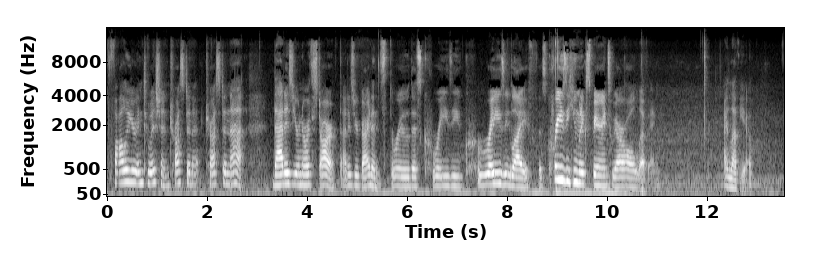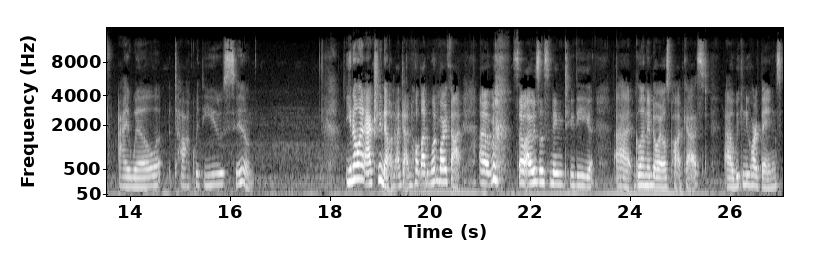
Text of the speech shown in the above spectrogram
Follow your intuition. Trust in it. Trust in that. That is your north star. That is your guidance through this crazy crazy life this crazy human experience we are all living. I love you. I will talk with you soon. You know what? Actually no i'm not done. Hold on. One more thought. Um so i was listening to the uh glennon doyle's podcast uh, we can do hard things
